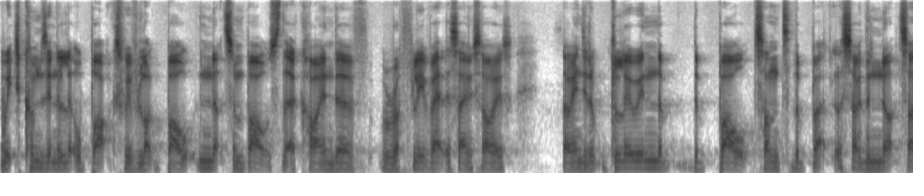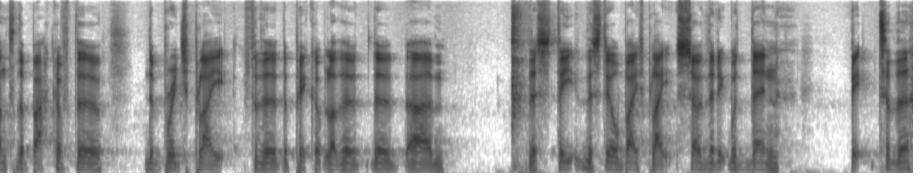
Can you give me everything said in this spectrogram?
which comes in a little box with like bolt nuts and bolts that are kind of roughly about the same size. So I ended up gluing the the bolts onto the bu- sorry the nuts onto the back of the the bridge plate for the the pickup like the the um the steel the steel base plate so that it would then fit to the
